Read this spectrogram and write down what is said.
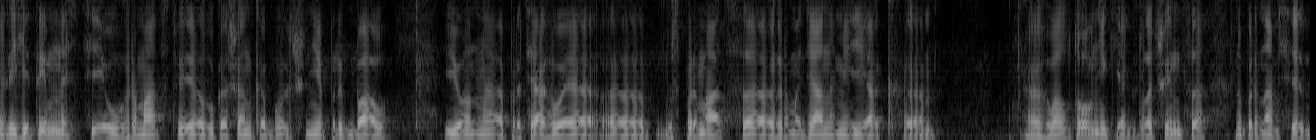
легітымнасці ў грамадстве Лукашенко больш не прыдбаў ён працягвае успрымацца грамадзянамі як гвалтоўнік як злачынца ну прынамсі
